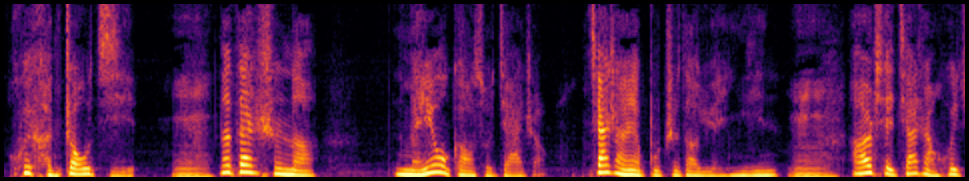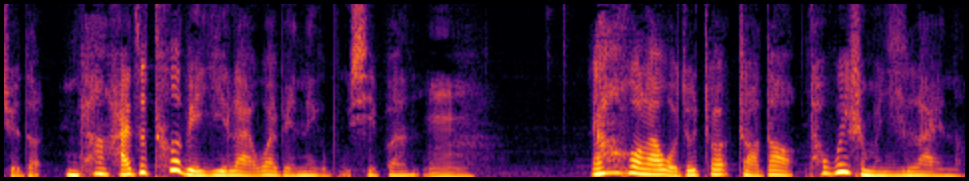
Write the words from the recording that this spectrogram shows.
会很着急。嗯那但是呢，没有告诉家长，家长也不知道原因，嗯而且家长会觉得，你看孩子特别依赖外边那个补习班。嗯然后后来我就找找到他为什么依赖呢？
